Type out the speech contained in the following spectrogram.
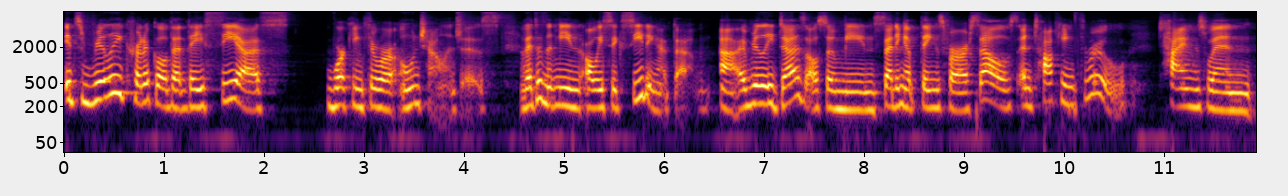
it's really critical that they see us working through our own challenges. That doesn't mean always succeeding at them. Uh, it really does also mean setting up things for ourselves and talking through times when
